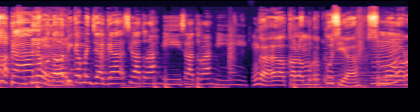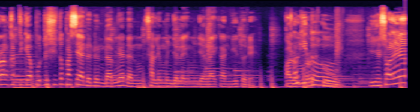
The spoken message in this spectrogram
Bukan, Iya aku tuh kan? lebih ke menjaga silaturahmi, silaturahmi. Enggak, eh, kalau menurutku sih ya, semua Hmm? orang ketika putus itu pasti ada dendamnya dan saling menjelek-menjelekan gitu deh. Kalau Oh, gitu. menurutku. Iya, soalnya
